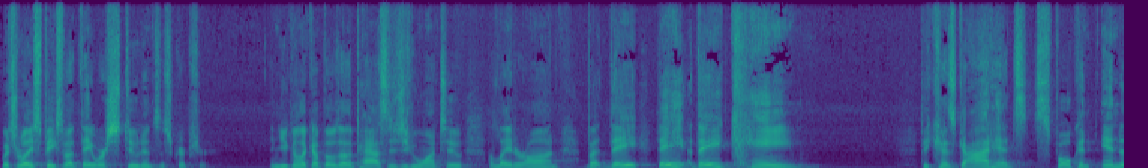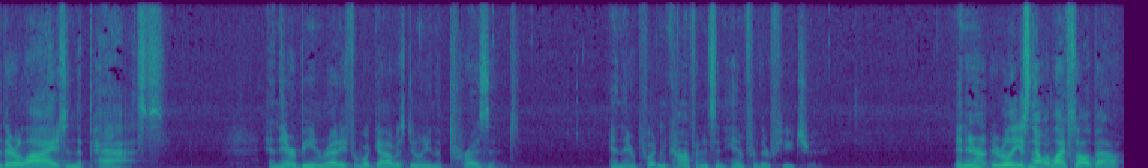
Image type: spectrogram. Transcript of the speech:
Which really speaks about they were students of Scripture. And you can look up those other passages if you want to later on. But they, they, they came because God had spoken into their lives in the past. And they're being ready for what God was doing in the present and they're putting confidence in Him for their future. And it really, isn't that what life's all about?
